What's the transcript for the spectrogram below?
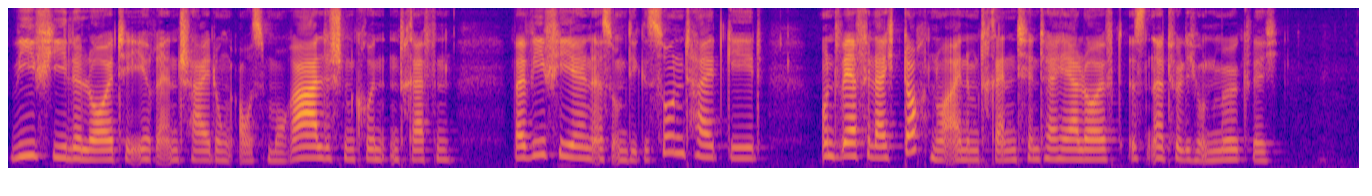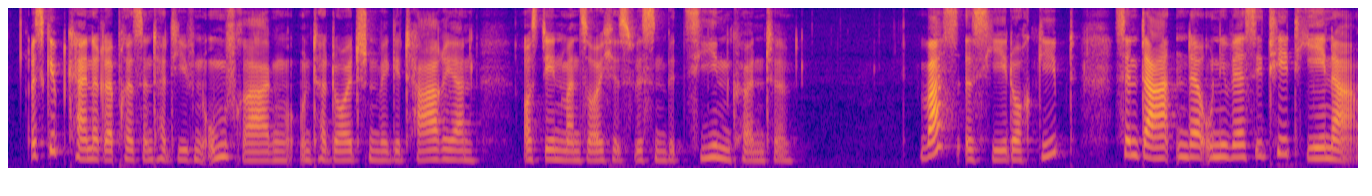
wie viele Leute ihre Entscheidung aus moralischen Gründen treffen, bei wie vielen es um die Gesundheit geht und wer vielleicht doch nur einem Trend hinterherläuft, ist natürlich unmöglich. Es gibt keine repräsentativen Umfragen unter deutschen Vegetariern, aus denen man solches Wissen beziehen könnte. Was es jedoch gibt, sind Daten der Universität Jena,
